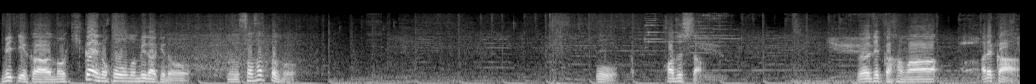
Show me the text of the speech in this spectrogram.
目っていうか、あの、機械の方の目だけど、刺さったぞ。おう外した。うわ、でか、まあ、あれか。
